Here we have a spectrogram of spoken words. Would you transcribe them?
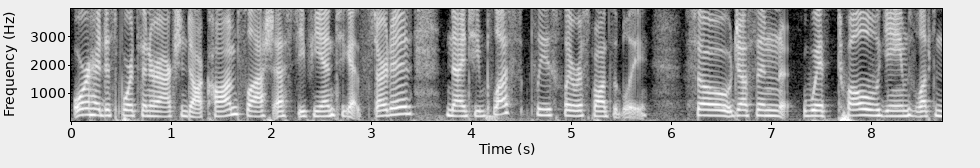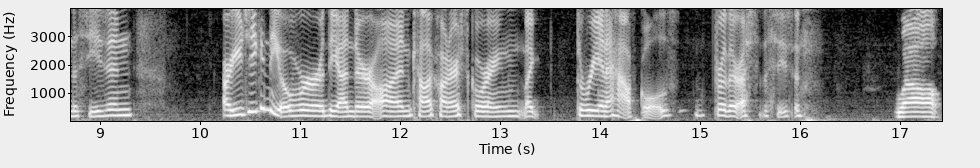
or head to sportsinteraction.com slash SDPN to get started. 19 plus, please play responsibly. So, Justin, with 12 games left in the season, are you taking the over or the under on Kyle Connor scoring like three and a half goals for the rest of the season? Well,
